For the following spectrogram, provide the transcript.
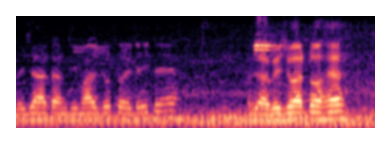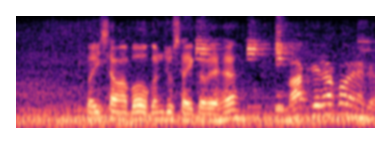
વેજા આટાથી માલ જોતો હોય દઈ દે. એટલે આ વેજો આટો હે. પૈસામાં બહુ કંજુસાઈ કરે હે. બાકી રાખો એને કે.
